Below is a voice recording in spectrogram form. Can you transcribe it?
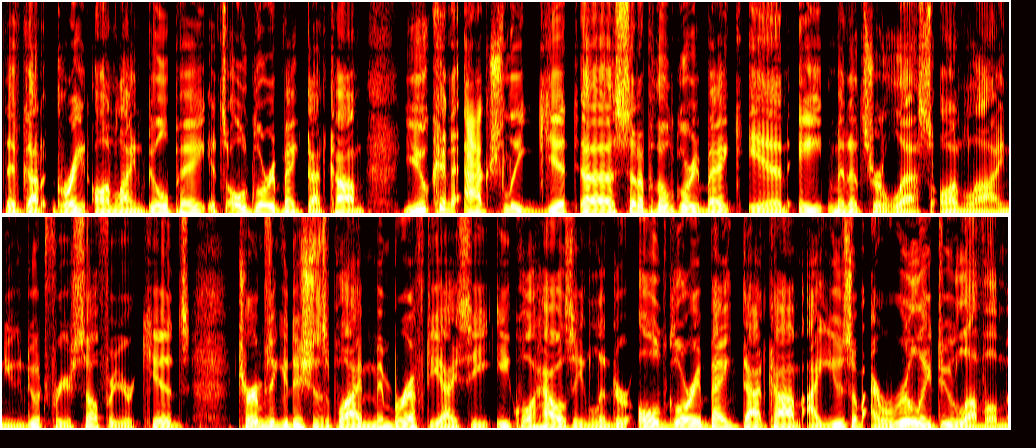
They've got great online online bill pay. It's oldglorybank.com. You can actually get uh, set up with Old Glory Bank in eight minutes or less online. You can do it for yourself or your kids. Terms and conditions apply. Member FDIC, equal housing lender, oldglorybank.com. I use them. I really do love them.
